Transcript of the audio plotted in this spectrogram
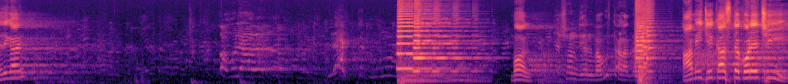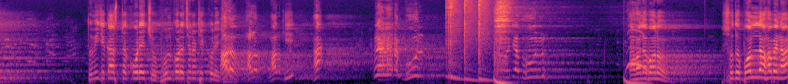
এদিকে আয়। বল। বাবু আমি যে কাজটা করেছি তুমি যে কাজটা করেছ ভুল করেছ না ঠিক করেছ? ভালো ভালো ভালো। কি? হ্যাঁ? না না ভুল। ভুল। তাহলে বলো। শুধু বললে হবে না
